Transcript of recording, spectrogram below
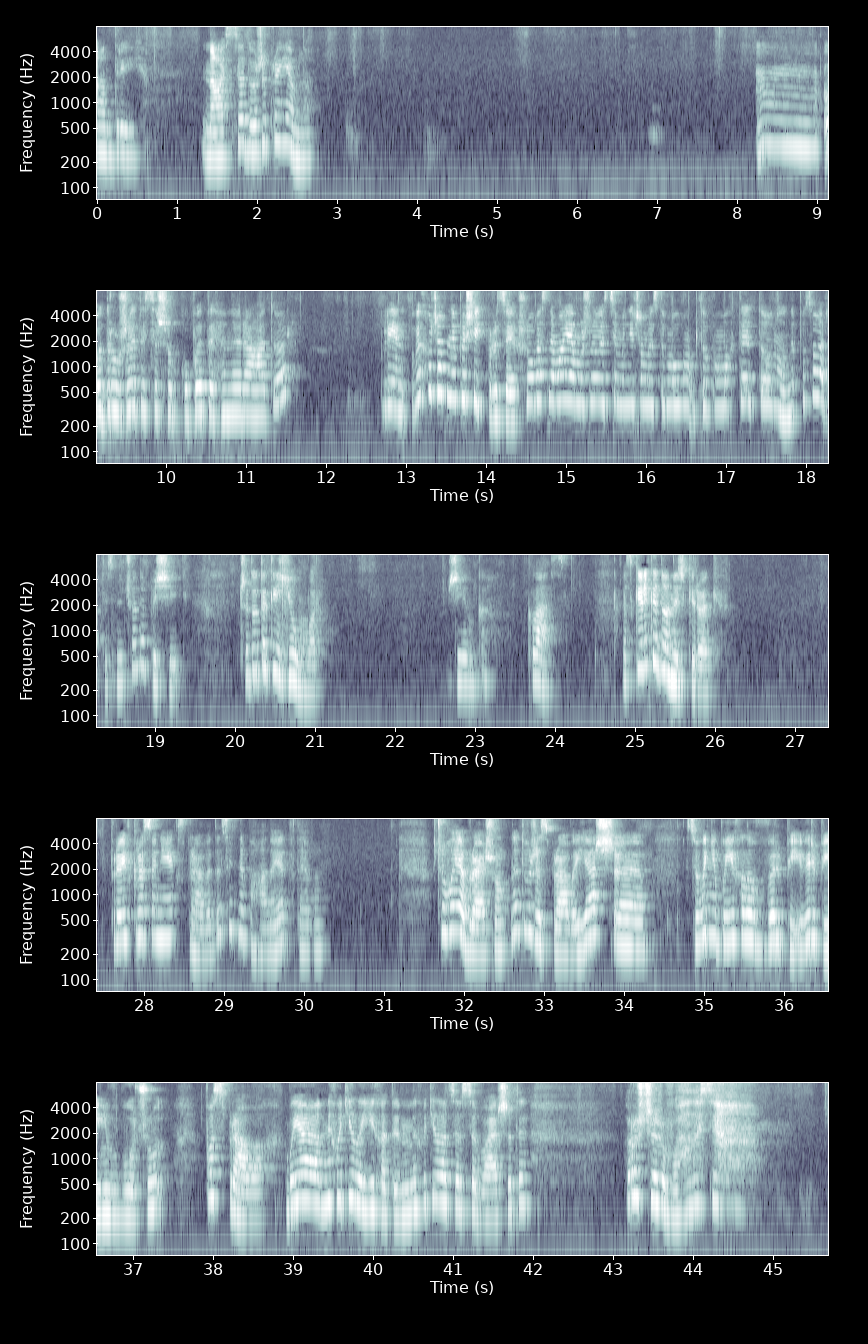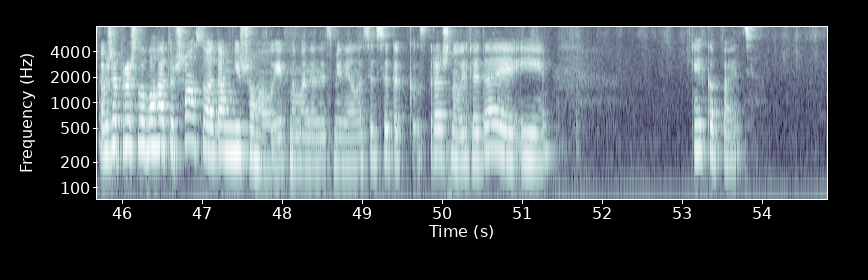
Андрій. Настя, дуже приємно. Одружитися, щоб купити генератор. Блін, ви хоча б не пишіть про це. Якщо у вас немає можливості мені чимось допомогти, то ну не позорьтесь, нічого не пишіть. Чи то такий юмор? Жінка. Клас. А скільки донечки років? Привіт, красуні, як справи? Досить непогано, як в тебе. Чого я брешу? Не дуже справи. Я ж е, сьогодні поїхала в Верпі, в Ірпінь, в Бучу по справах, бо я не хотіла їхати, не хотіла це все бачити. Розчарувалася. Вже пройшло багато часу, а там нічого, як на мене, не змінилося. Все так страшно виглядає і. І капець.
